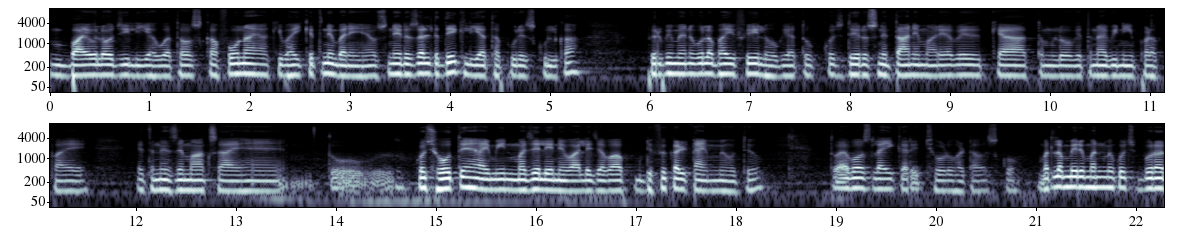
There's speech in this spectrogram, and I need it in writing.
बायोलॉजी लिया हुआ था उसका फ़ोन आया कि भाई कितने बने हैं। उसने रिज़ल्ट देख लिया था पूरे स्कूल का फिर भी मैंने बोला भाई फ़ेल हो गया। तो कुछ देर उसने ताने मारे अबे क्या तुम लोग इतना भी नहीं पढ़ पाए? इतने से मार्क्स आए हैं। तो कुछ होते हैं आई I मीन mean, मज़े लेने वाले जब आप डिफ़िकल्ट टाइम में होते हो। तो आई वॉज़ लाइक अरे, छोड़ो, हटाओ उसको मतलब मेरे मन में कुछ बुरा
